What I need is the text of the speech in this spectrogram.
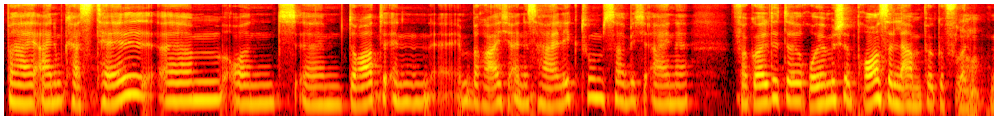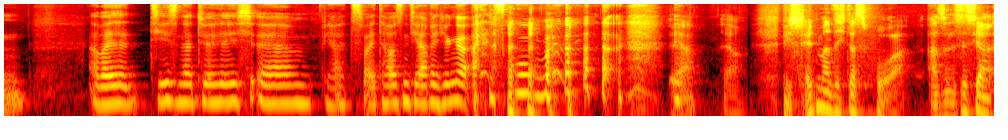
bei einem Kastell. Ähm, und ähm, dort in, im Bereich eines Heiligtums habe ich eine vergoldete römische Bronzelampe gefunden. Oh. Aber die ist natürlich ähm, ja, 2000 Jahre jünger als Gruben. ja. ja. Ja. Wie stellt man sich das vor? Also es ist ja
